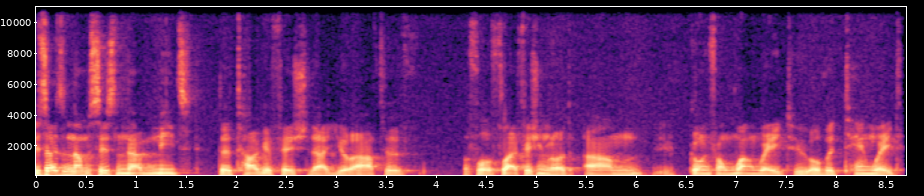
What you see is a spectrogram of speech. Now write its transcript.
Besides the number system that meets the target fish that you're after for a fly fishing rod, um, going from one weight to over 10 weight,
